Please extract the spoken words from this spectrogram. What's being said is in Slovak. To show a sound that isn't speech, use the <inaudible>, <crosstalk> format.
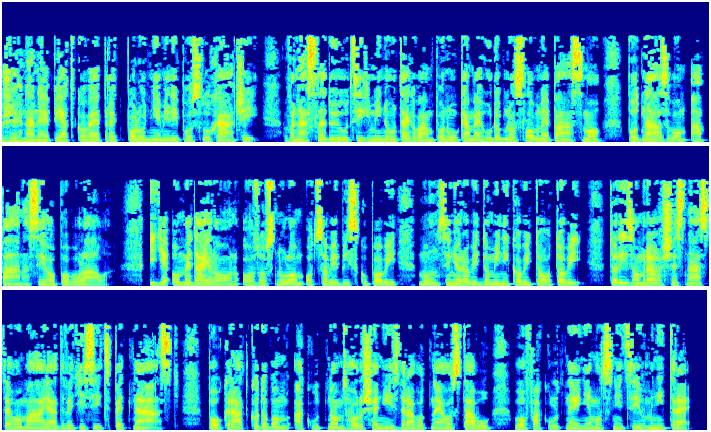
Požehnané piatkové predpoludne, milí poslucháči. V nasledujúcich minútach vám ponúkame hudobnoslovné pásmo pod názvom A pán si ho povolal. Ide o medailón o zosnulom otcovi biskupovi monsignorovi Dominikovi Tótovi, ktorý zomrel 16. mája 2015 po krátkodobom akútnom zhoršení zdravotného stavu vo fakultnej nemocnici v Mnitre.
